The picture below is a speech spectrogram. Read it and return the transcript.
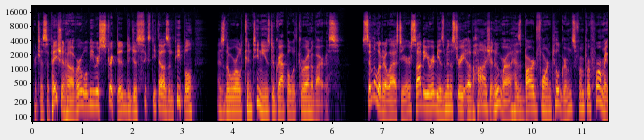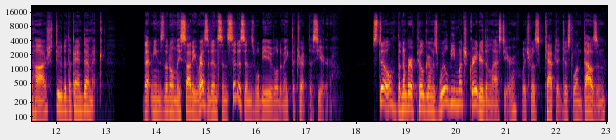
Participation, however, will be restricted to just 60,000 people as the world continues to grapple with coronavirus. Similar to last year, Saudi Arabia's Ministry of Hajj and Umrah has barred foreign pilgrims from performing Hajj due to the pandemic. That means that only Saudi residents and citizens will be able to make the trip this year. Still, the number of pilgrims will be much greater than last year, which was capped at just 1,000,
